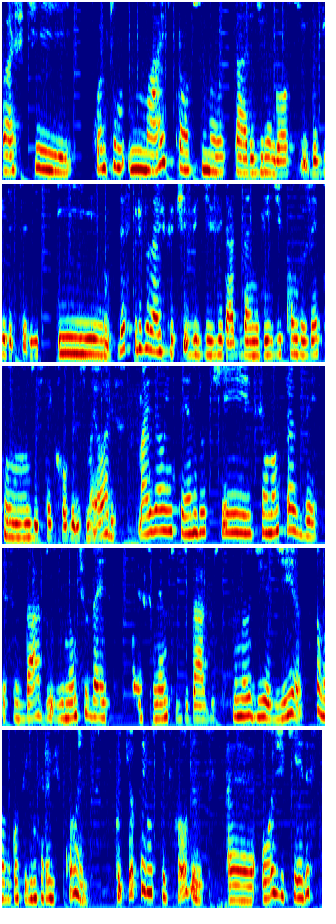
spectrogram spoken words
Eu acho que quanto mais próximo da área de negócio da diretoria e desse privilégio que eu tive de virar design lead e conviver com os stakeholders maiores, mas eu entendo que se eu não trazer esses dados e não tiver esse conhecimento de dados no meu dia a dia, eu não vou conseguir interagir com eles. Porque eu tenho stakeholders é, hoje que eles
